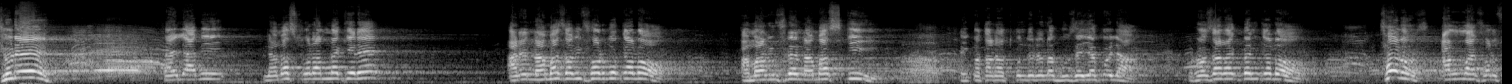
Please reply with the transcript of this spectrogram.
জুড়ে তাইলে আমি নামাজ পড়াম না কে রে? আরে নামাজ আমি পড়ব কেন? আমার উপরে নামাজ কি? এই কথাটা কোন ধরে বুঝাইয়া কইলা, রোজা রাখবেন কেন? ফরজ, আল্লাহ ফরজ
